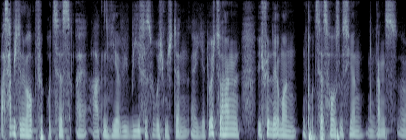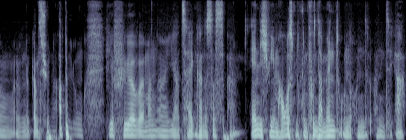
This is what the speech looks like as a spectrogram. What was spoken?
was habe ich denn überhaupt für Prozessarten hier? Wie, wie versuche ich mich denn äh, hier durchzuhangeln? Ich finde immer ein, ein Prozesshaus ist hier ein, ein ganz, äh, eine ganz schöne Abbildung hierfür, weil man äh, ja zeigen kann, dass das äh, ähnlich wie im Haus mit einem Fundament und, und, und ja,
